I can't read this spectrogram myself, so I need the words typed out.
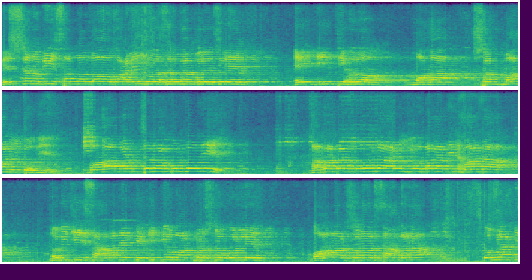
বিশ্বনবী সাল্লাল্লাহু এই দিনটি হলো মহা সম্মানিত দিন, মহা মর্যাদাপূর্ণ দিন। দ্বিতীয়বার প্রশ্ন করলেন ও আমার সোনার সাহাবারা, তোমরা কি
